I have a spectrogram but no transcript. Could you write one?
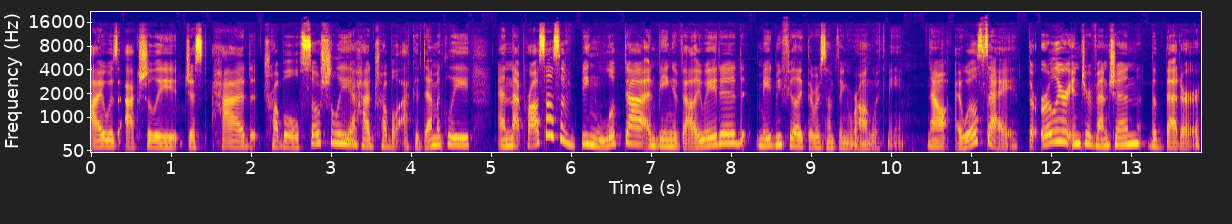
I was actually just had trouble socially. I had trouble academically, and that process of being looked at and being evaluated made me feel like there was something wrong with me. Now, I will say the earlier intervention, the better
